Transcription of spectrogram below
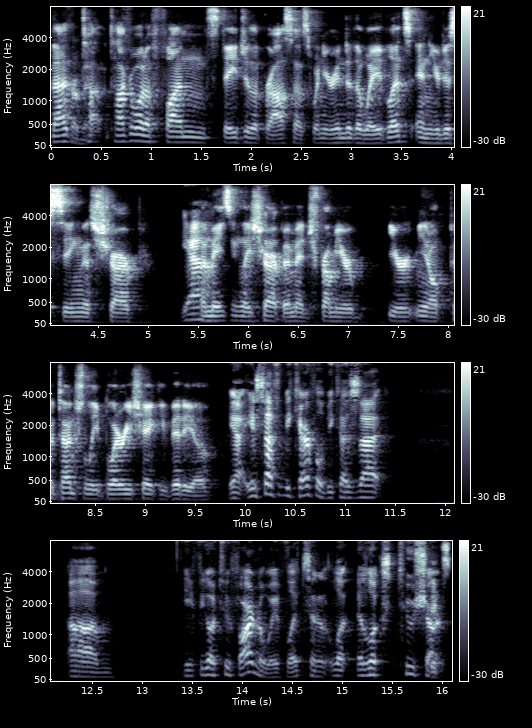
That ta- talk about a fun stage of the process when you're into the wavelets and you're just seeing this sharp, Yeah, amazingly sharp image from your your you know potentially blurry, shaky video. yeah. You just have to be careful because that, um, if you go too far in the wavelets and it look it looks too sharp. It's-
